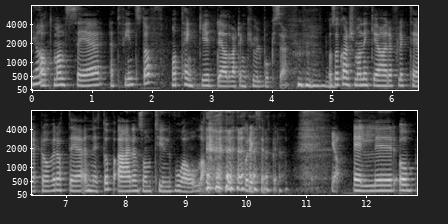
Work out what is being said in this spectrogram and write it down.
Ja. At man ser et fint stoff og tenker det hadde vært en kul bukse. Og så kanskje man ikke har reflektert over at det nettopp er en sånn tynn voal, da, for eksempel. Ja. Eller og,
